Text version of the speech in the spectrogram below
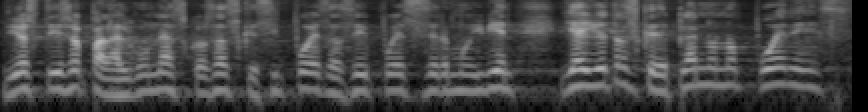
Dios te hizo para algunas cosas que sí puedes hacer puedes hacer muy bien. Y hay otras que de plano no puedes.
